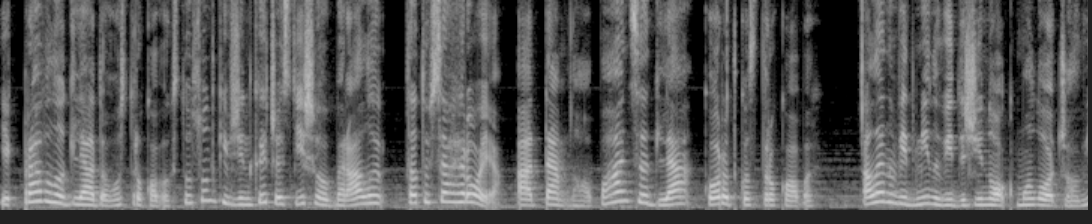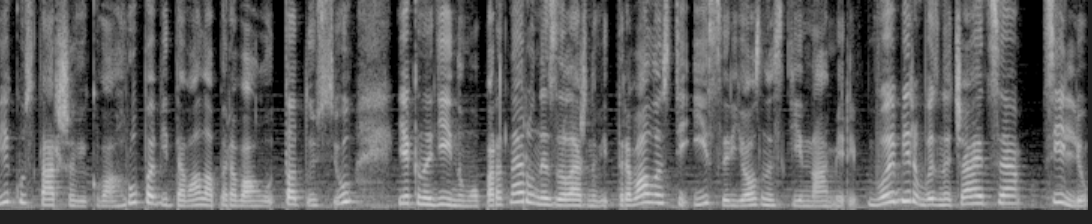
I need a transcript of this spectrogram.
Як правило, для довгострокових стосунків жінки частіше обирали татуся героя, а темного поганця для короткострокових. Але на відміну від жінок молодшого віку, старша вікова група віддавала перевагу татусю як надійному партнеру незалежно від тривалості і серйозності намірів. Вибір визначається ціллю.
